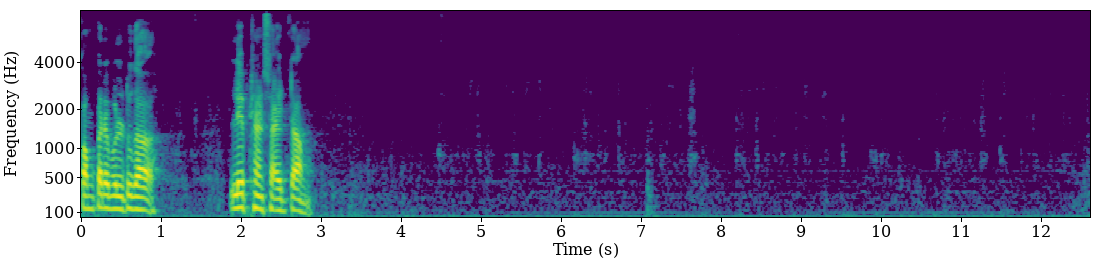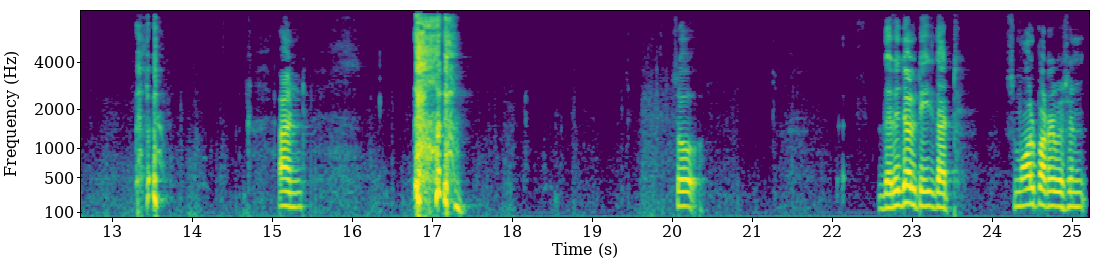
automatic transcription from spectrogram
Comparable to the left hand side term. and so the result is that small perturbation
